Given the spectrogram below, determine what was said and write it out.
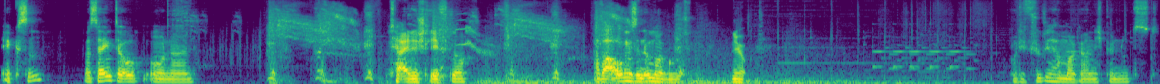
Echsen? Was hängt da oben? Oh nein. Der eine schläft noch. Aber Augen sind immer gut. Ja. Oh, die Flügel haben wir gar nicht benutzt.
